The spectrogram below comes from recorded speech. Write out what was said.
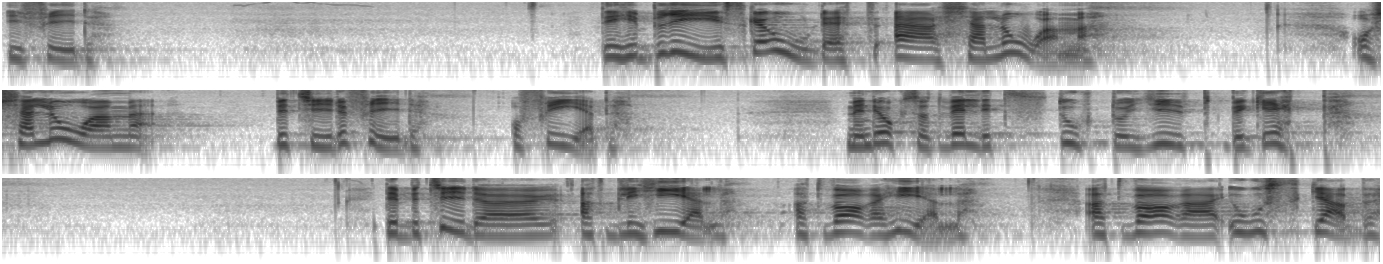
i frid? Det hebreiska ordet är shalom. Och shalom betyder frid och fred. Men det är också ett väldigt stort och djupt begrepp. Det betyder att bli hel, att vara hel, att vara oskadd,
